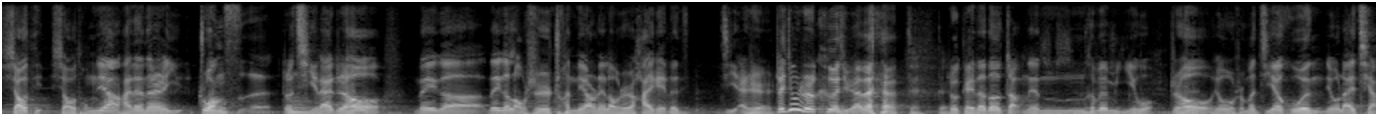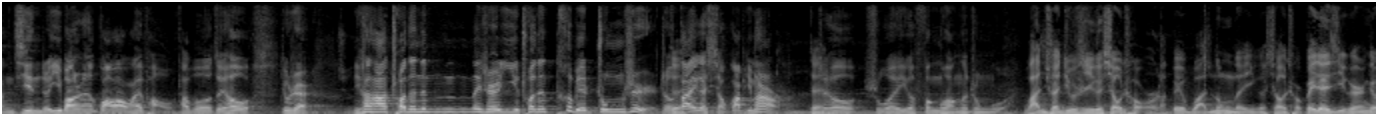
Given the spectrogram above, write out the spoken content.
小铁小铜匠还在那儿装死，这起来之后，那个那个老师穿貂那老师还给他解释，这就是科学的，对 对就给他都整的特别迷糊。之后又什么结婚，又来抢亲，就一帮人呱呱往外跑。他不最后就是，你看他穿的那那身衣穿的特别中式，之后对戴一个小瓜皮帽，对最后说一个疯狂的中国。完全就是一个小丑了，被玩弄的一个小丑，被这几个人给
